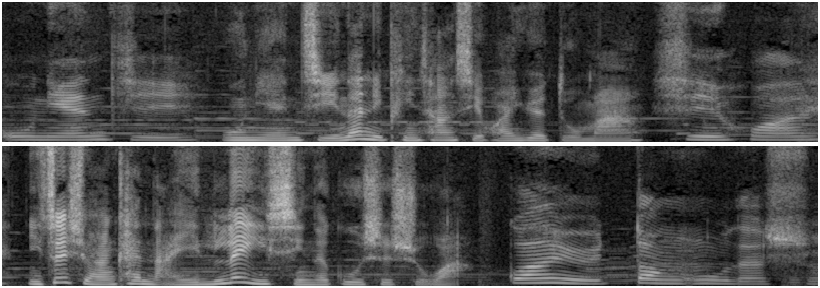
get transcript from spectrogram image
五年级，五年级。那你平常喜欢阅读吗？喜欢你最喜欢看哪一类型的故事书啊？关于动物的书，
